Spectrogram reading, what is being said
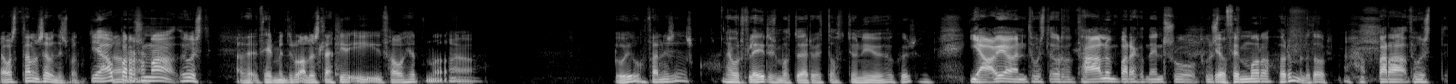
Já, varst að tala um 70s band Já, bara svona, þú veist. Að Þeir myndir alveg sleppi í, í þá hérna. Já. Jú, jú, þannig séð sko. Það voru fleiri sem áttu erfitt 89 hökur já, já, en þú veist, þú veist að tala um bara eitthvað eins og, þú veist, Já, fimm ára, hörmulegt ár. Bara, þú veist,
